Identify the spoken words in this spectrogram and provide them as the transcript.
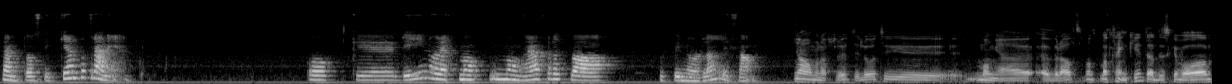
15 stycken på träningen. Och eh, det är nog rätt må- många för att vara uppe i Norrland liksom. Ja men absolut, det låter ju många överallt. Man, man tänker ju inte att det ska vara,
